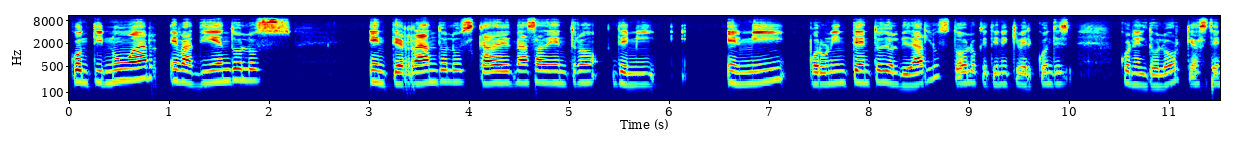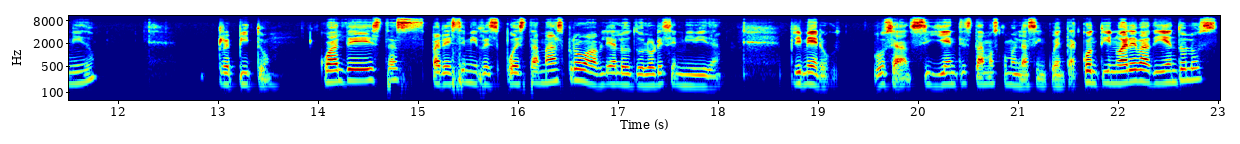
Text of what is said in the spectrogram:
Continuar evadiéndolos, enterrándolos cada vez más adentro de mí, en mí, por un intento de olvidarlos, todo lo que tiene que ver con con el dolor que has tenido? Repito, ¿cuál de estas parece mi respuesta más probable a los dolores en mi vida? Primero, o sea, siguiente estamos como en las 50. Continuar evadiéndolos,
